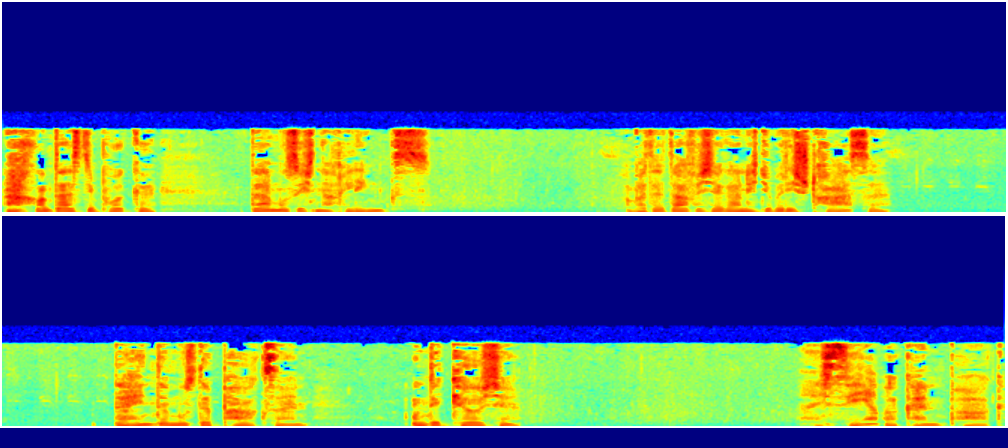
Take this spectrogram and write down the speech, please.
Ach, und da ist die Brücke. Da muss ich nach links. Aber da darf ich ja gar nicht über die Straße. Dahinter muss der Park sein. Und die Kirche. Ich sehe aber keinen Park.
